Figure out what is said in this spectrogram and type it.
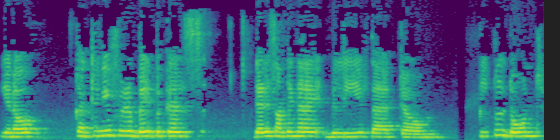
you know continue for a bit because there is something that I believe that um, people don't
